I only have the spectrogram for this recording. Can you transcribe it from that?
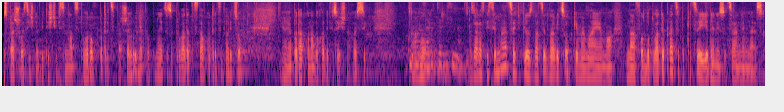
З 1 січня 2018 року по 31 грудня пропонується запровадити ставку 32% е, податку на доходи фізичних осіб. Ну, Ну, але зараз це ж 18. Зараз 18 плюс 22% ми маємо на фонд оплати праці, тобто це єдиний соціальний внесок.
